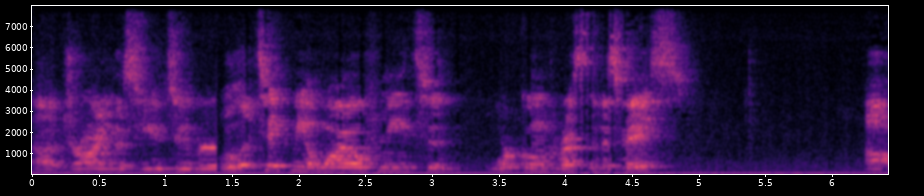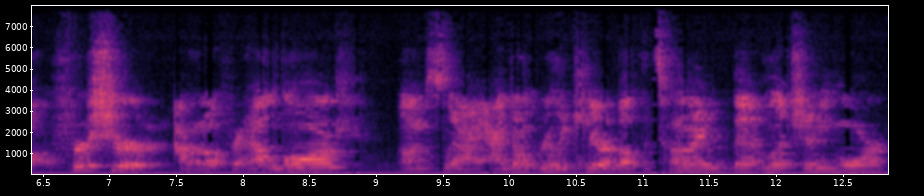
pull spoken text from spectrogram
uh, drawing this YouTuber. Will it take me a while for me to work on the rest of his face? Oh, for sure. I don't know for how long. Honestly, I, I, don't really care about the time that much anymore.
